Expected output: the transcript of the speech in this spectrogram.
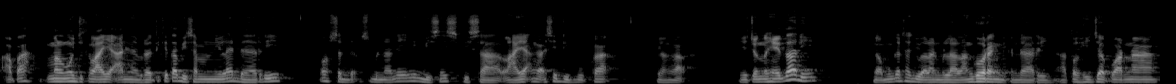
apa menguji kelayakannya berarti kita bisa menilai dari oh sebenarnya ini bisnis bisa layak nggak sih dibuka ya nggak ya contohnya itu tadi nggak mungkin saya jualan belalang goreng di Kendari atau hijab warna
